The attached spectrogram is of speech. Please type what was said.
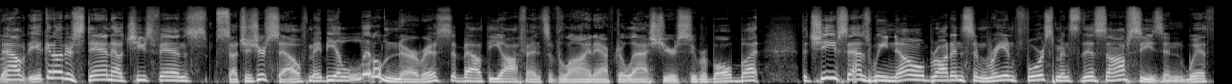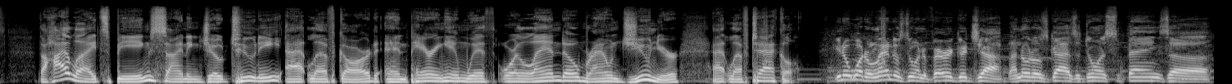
Now, you can understand how Chiefs fans, such as yourself, may be a little nervous about the offensive line after last year's Super Bowl, but the Chiefs, as we know, brought in some reinforcements this offseason, with the highlights being signing Joe Thuney at left guard and pairing him with Orlando Brown Jr. at left tackle. You know what? Orlando's doing a very good job. I know those guys are doing some things, uh,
